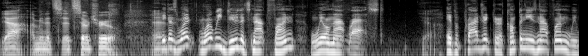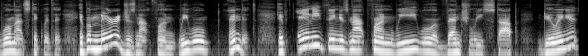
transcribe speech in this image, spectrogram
Yeah. I mean, it's it's so true. And Because what what we do that's not fun will not last. Yeah, If a project or a company is not fun, we will not stick with it. If a marriage is not fun, we will end it. If anything is not fun, we will eventually stop doing it.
